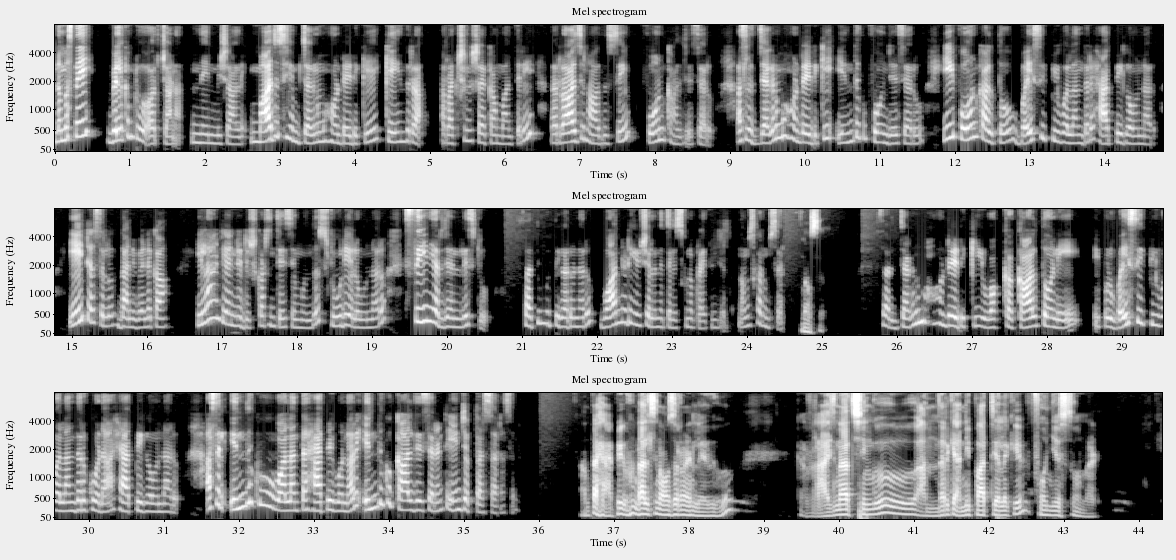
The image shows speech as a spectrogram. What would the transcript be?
నమస్తే welcome to our channel. నేను మిషాల్ని. మాజీ సీఎం జగన్మోహన్ రెడ్డికి కేంద్ర రక్షణ శాఖ మంత్రి రాజ్నాథ్ సింగ్ ఫోన్ కాల్ చేశారు. అసలు జగన్మోహన్ రెడ్డికి ఎందుకు ఫోన్ చేశారు? ఈ ఫోన్ కాల్తో వైసీపీ వాళ్ళందరూ హ్యాపీగా ఉన్నారు. ఏంటి అసలు దాని వెనక? ఇలాంటి అన్ని డిస్కషన్ చేసే ముందు స్టూడియోలో ఉన్నారు సీనియర్ జర్నలిస్టు సత్యమూర్తి గారు ఉన్నారు. వారిని అడిగే విషయాలను తెలుసుకునే ప్రయత్నం చేద్దాం. నమస్కారం సార్. నమస్తే. సార్ జగన్మోహన్ రెడ్డికి ఒక్క కాల్తోని ఇప్పుడు వైసీపీ వాళ్ళందరూ కూడా హ్యాపీగా ఉన్నారు. అసలు ఎందుకు వాళ్ళంతా హ్యాపీగా ఉన్నారు? ఎందుకు కాల్ చేశారంటే ఏం చెప్తారు సార్ అసలు? అంత హ్యాపీగా ఉండాల్సిన అవసరం ఏం లేదు. రాజ్నాథ్ సింగ్ అందరికీ అన్ని పార్టీలకి ఫోన్ చేస్తూ ఉన్నాడు.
